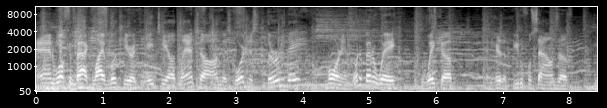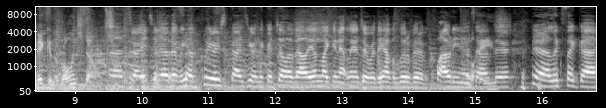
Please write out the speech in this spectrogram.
And welcome back. Live look here at the ATL Atlanta on this gorgeous Thursday morning. What a better way to wake up and hear the beautiful sounds of Mick and the Rolling Stones. That's right. To know that we have clear skies here in the Coachella Valley, unlike in Atlanta where they have a little bit of cloudiness Little out haze. there. Yeah, it looks like uh,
